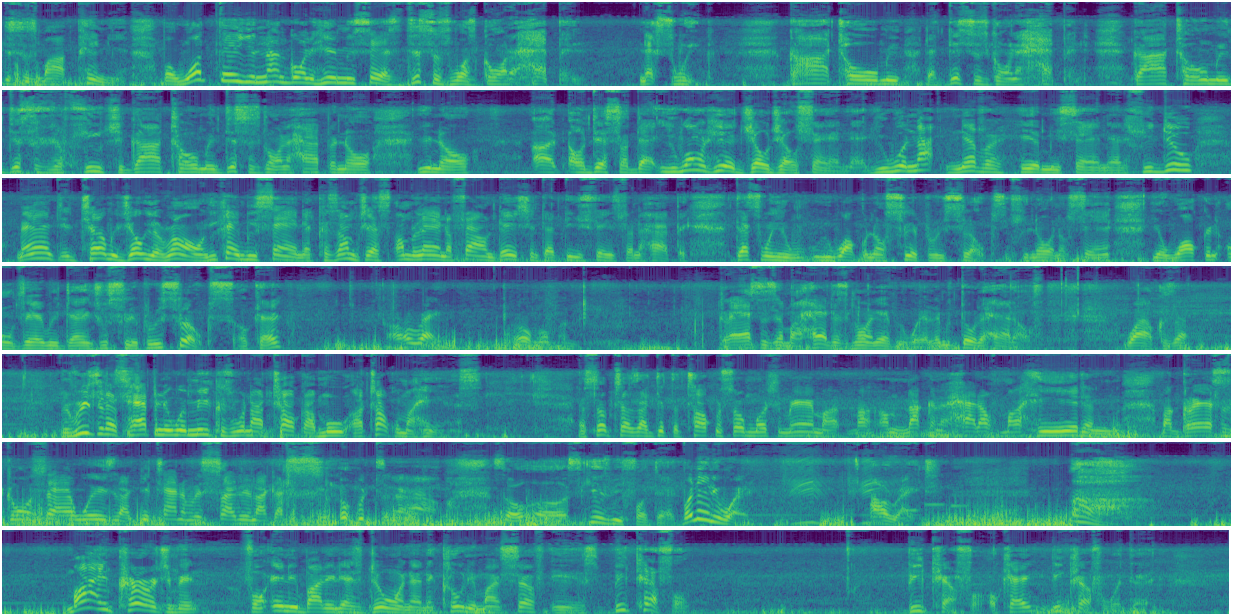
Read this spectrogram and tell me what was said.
This is my opinion. But one thing you're not going to hear me say is this is what's going to happen next week. God told me that this is going to happen. God told me this is the future. God told me this is going to happen, or you know, uh, or this or that. You won't hear JoJo saying that. You will not never hear me saying that. If you do, man, tell me, Joe, you're wrong. You can't be saying that because I'm just, I'm laying a foundation that these things going to happen. That's when you, you're walking on slippery slopes, if you know what I'm saying. You're walking on very dangerous slippery slopes, okay? All right. Oh, my glasses and my hat is going everywhere. Let me throw the hat off. Wow, because I. the reason that's happening with me, because when I talk, I move, I talk with my hands. And sometimes I get to talking so much, man, my, my, I'm knocking the hat off my head and my glasses going sideways, and I get kind of excited and I got to slow down. So, uh, excuse me for that. But anyway, all right. Uh, my encouragement for anybody that's doing that, including myself, is be careful. Be careful, okay? Be careful with that.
